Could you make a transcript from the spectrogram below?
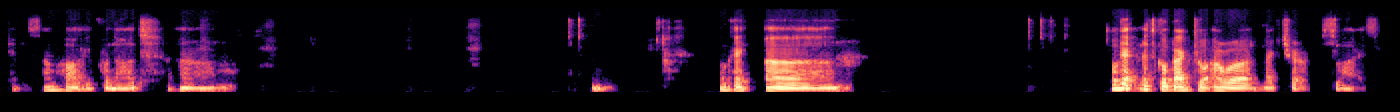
okay, somehow I could not. Um, Okay. Uh, okay, let's go back to our lecture slides.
